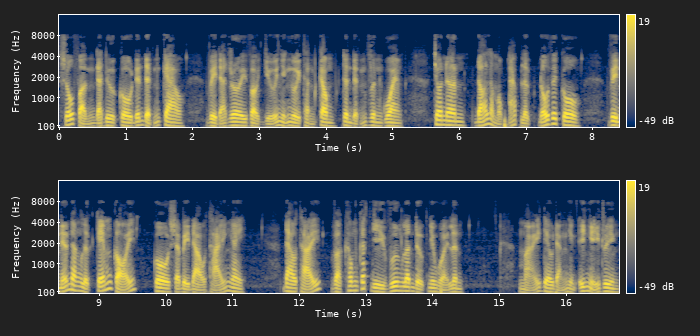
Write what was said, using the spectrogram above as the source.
số phận đã đưa cô đến đỉnh cao, vì đã rơi vào giữa những người thành công trên đỉnh vinh quang. Cho nên, đó là một áp lực đối với cô, vì nếu năng lực kém cỏi, cô sẽ bị đào thải ngay. Đào thải và không cách gì vươn lên được như Huệ Linh. Mãi đeo đẳng những ý nghĩ riêng,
